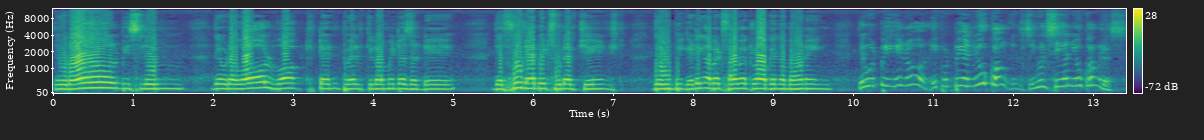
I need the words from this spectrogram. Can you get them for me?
They would all be slim, they would have all walked 10 12 kilometers a day, their food habits would have changed, they would be getting up at 5 o'clock in the morning. They would be, you know, it would be a new Congress. You will see a new Congress.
